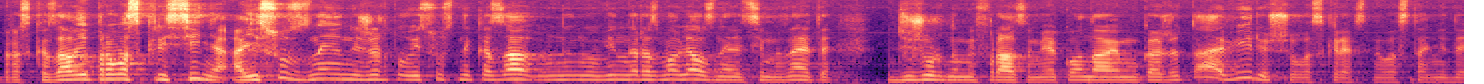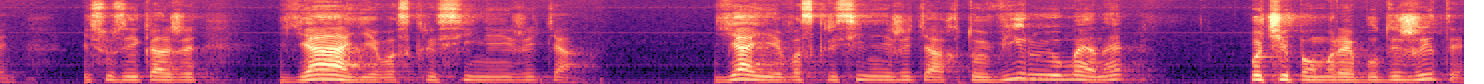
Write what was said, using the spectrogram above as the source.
розказав їй про Воскресіння, а Ісус з нею не жартував. Ісус не казав, ну, він не розмовляв з нею цими, знаєте, дежурними фразами, як вона йому каже, та вірю, що Воскресне в останній день. Ісус їй каже, я є Воскресіння і життя. Я є Воскресіння і життя. Хто вірує в мене, хоч і помре, буде жити.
